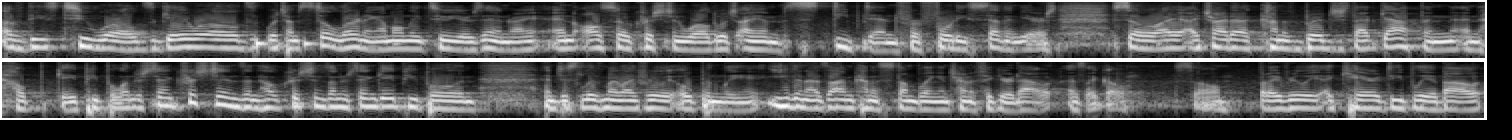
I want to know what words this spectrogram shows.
of these two worlds gay world, which I'm still learning, I'm only two years in, right? And also Christian world, which I am steeped in for 47 years. So I, I try to kind of bridge that gap and, and help gay people understand Christians and help Christians understand gay people and, and just live my life really openly, even as I'm kind of stumbling and trying to figure it out as I go. So, but I really I care deeply about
